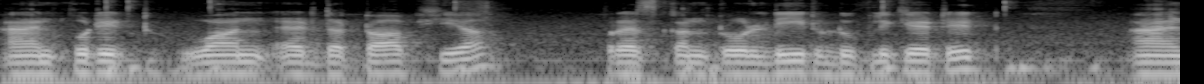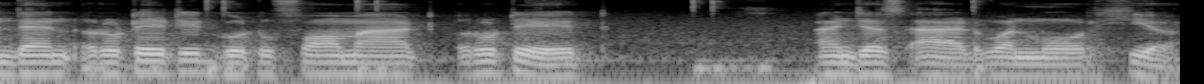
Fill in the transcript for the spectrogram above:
and put it one at the top here. Press ctrl d to duplicate it and then rotate it go to format rotate and just add one more here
